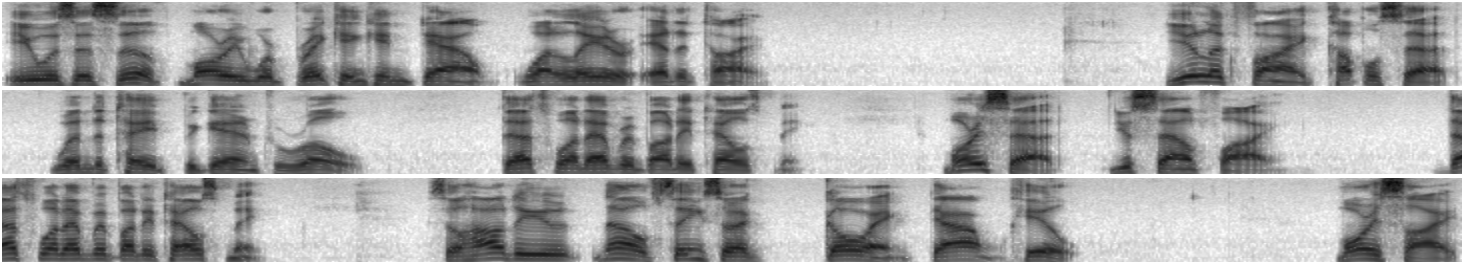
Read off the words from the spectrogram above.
It was as if Maury were breaking him down one layer at a time. You look fine, couple said when the tape began to roll. That's what everybody tells me. Morris said, You sound fine. That's what everybody tells me. So how do you know things are going downhill? Morris sighed,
